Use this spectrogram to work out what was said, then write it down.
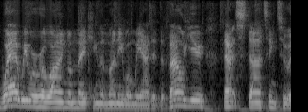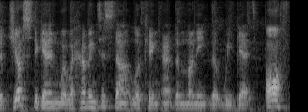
where we were relying on making the money when we added the value, that's starting to adjust again, where we're having to start looking at the money that we get off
